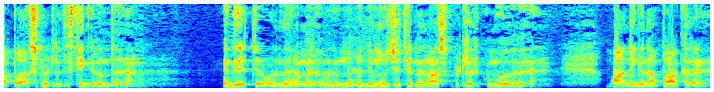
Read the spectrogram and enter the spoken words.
அப்போ ஹாஸ்பிட்டலில் திஸ்திங்க இருந்தேன். எந்திரிச்ச உடனே கொஞ்சம் மூச்சு திறன் ஹாஸ்பிட்டலில் இருக்கும்போது மார்னிங் நான் பார்க்குறேன்.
